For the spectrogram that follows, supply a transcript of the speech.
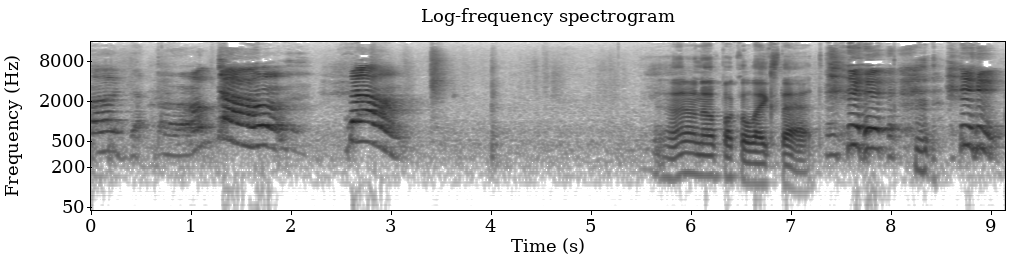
Uh, no, no. I don't know if Buckle likes that.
